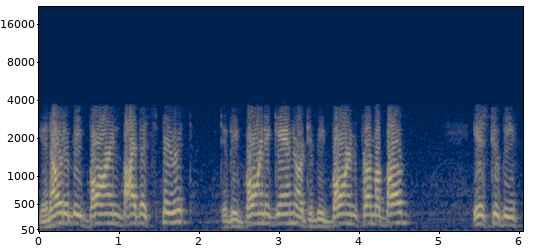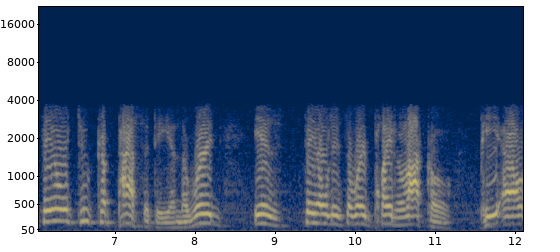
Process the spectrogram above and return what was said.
You know, to be born by the Spirit, to be born again, or to be born from above, is to be filled to capacity. And the word is filled is the word pleroo, P-L-E-R-O-O.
